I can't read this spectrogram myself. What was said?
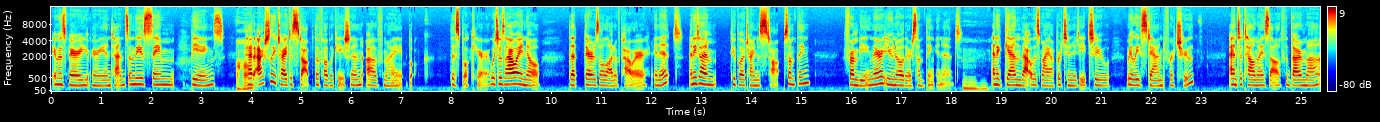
It was very, very intense. And these same beings Uh-huh. had actually tried to stop the publication of my book, this book here, which is how I know that there's a lot of power in it. Anytime people are trying to stop something from being there, you know there's something in it. Mhm. And again, that was my opportunity to really stand for truth and to tell myself, Dharma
